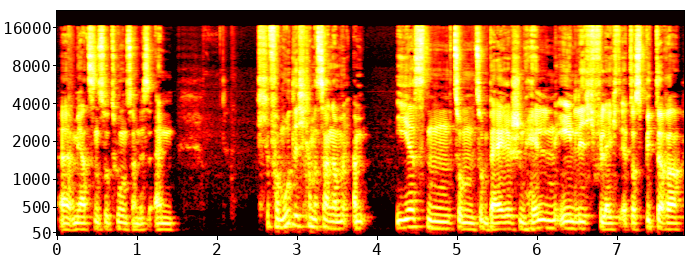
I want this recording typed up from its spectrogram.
äh, Märzen zu tun, sondern ist ein, vermutlich kann man sagen, am, am ehesten zum, zum bayerischen Hellen ähnlich, vielleicht etwas bitterer,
